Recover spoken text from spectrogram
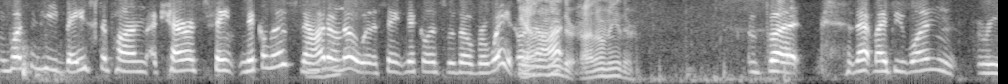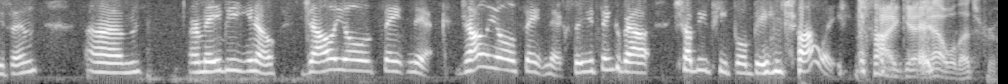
wasn't he based upon a character, Saint Nicholas? Now, I don't know whether Saint Nicholas was overweight or yeah, I not. don't either. I don't either. but that might be one reason. Um, or maybe, you know, jolly old Saint Nick. Jolly old Saint Nick. So you think about chubby people being jolly. I get. Yeah, well, that's true.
